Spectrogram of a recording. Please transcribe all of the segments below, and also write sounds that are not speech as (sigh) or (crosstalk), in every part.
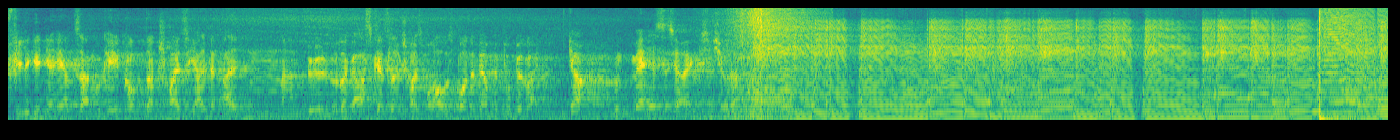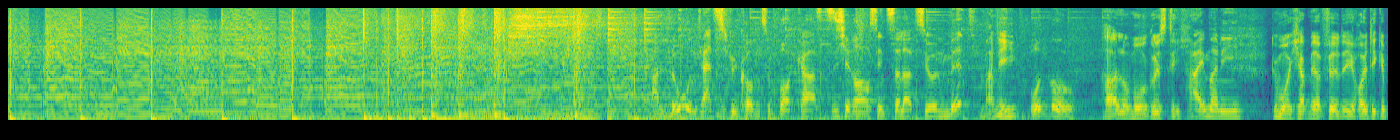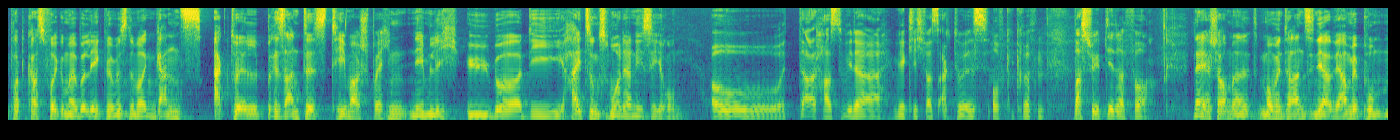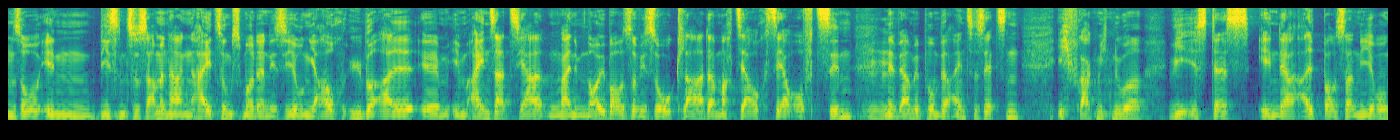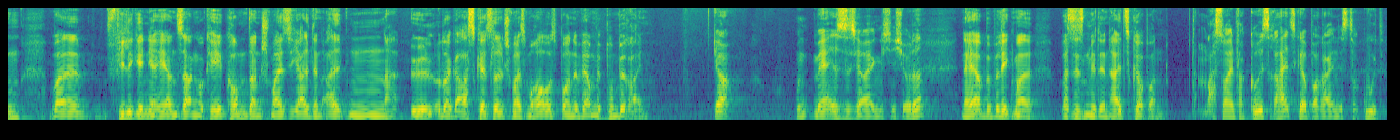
viele gehen ja her und sagen, okay, komm, dann schmeiße ich halt den alten Öl- oder Gaskessel, schmeiß mal raus, baue eine Wärmepumpe rein. Ja, und mehr ist es ja eigentlich nicht, oder? Hallo und herzlich willkommen zum Podcast Sichere Hausinstallation mit Manni? und Mo. Hallo Mo, grüß dich. Hi Manni. Du Mo, ich habe mir für die heutige Podcast-Folge mal überlegt, wir müssen über ein ganz aktuell brisantes Thema sprechen, nämlich über die Heizungsmodernisierung. Oh, da hast du wieder wirklich was Aktuelles aufgegriffen. Was schwebt dir da vor? Naja, schau mal, momentan sind ja Wärmepumpen so in diesem Zusammenhang Heizungsmodernisierung ja auch überall ähm, im Einsatz. Ja, in meinem Neubau sowieso, klar, da macht es ja auch sehr oft Sinn, eine Wärmepumpe einzusetzen. Ich frage mich nur, wie ist das in der Altbausanierung? Weil viele gehen ja her und sagen, okay, komm, dann schmeiße ich halt den alten Öl- oder Gaskessel, schmeiß mal raus, baue eine Wärmepumpe rein. Ja, und mehr ist es ja eigentlich nicht, oder? Naja, aber überleg mal, was ist denn mit den Heizkörpern? Dann machst du einfach größere Heizkörper rein, ist doch gut.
